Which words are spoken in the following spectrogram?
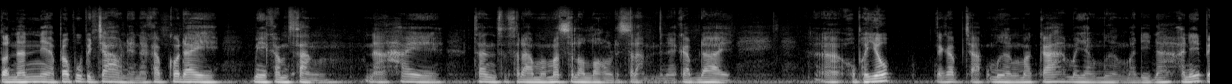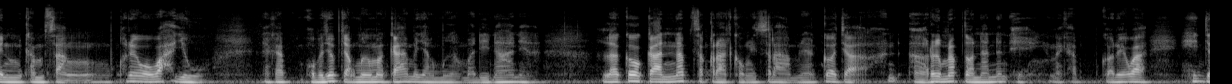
ตอนนั้นเนี่ยพระผู้เป็นเจ้าเนี่ยนะครับก็ได้มีคำสั่งนะให้ท่านศาสดามุฮัมมัดสลลัลลอฮุอะลัยฮิวะสัลลัมนะครับได้อพยพนะครับจากเมืองมักกะมายังเมืองมะดีนะอันนี้เป็นคำสั่งเขาเรียกว่าวะฮยูนะครับอพยพจากเมืองมักกะมายังเมืองมะดีนะห์เนี่ยแล้วก็การนับศักราชของอิสลามเนี่ยก็จะเริ่มนับตอนนั้นนั่นเองนะครับ ก็เรียกว่าฮิจ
